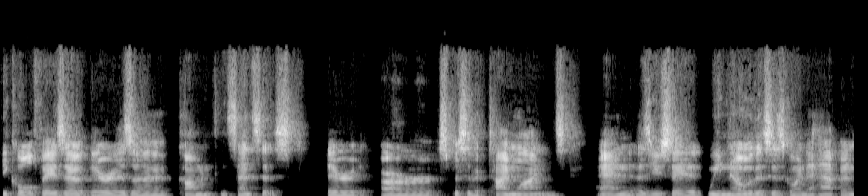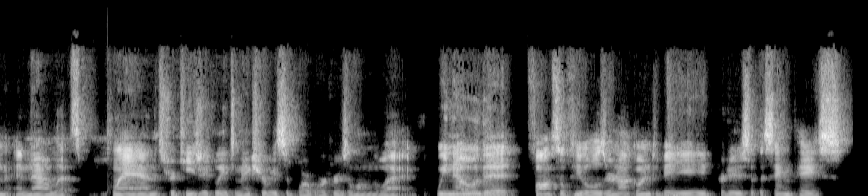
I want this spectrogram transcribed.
the coal phase out, there is a common consensus. There are specific timelines. And as you say, we know this is going to happen. And now let's plan strategically to make sure we support workers along the way. We know that fossil fuels are not going to be produced at the same pace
